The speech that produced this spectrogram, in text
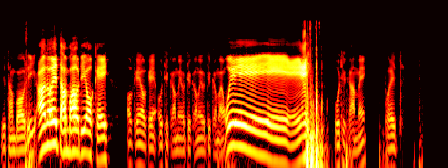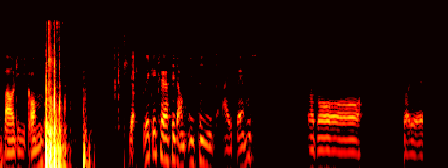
Je tam Baldy? Áno, je tam Baldy, okej. Okay. Okej, okay, okej, okay. utekáme, utekáme, utekáme. Uiii! Utekáme pred Baldíkom. Ja, viete čo, ja si dám Infinite Items, lebo to je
